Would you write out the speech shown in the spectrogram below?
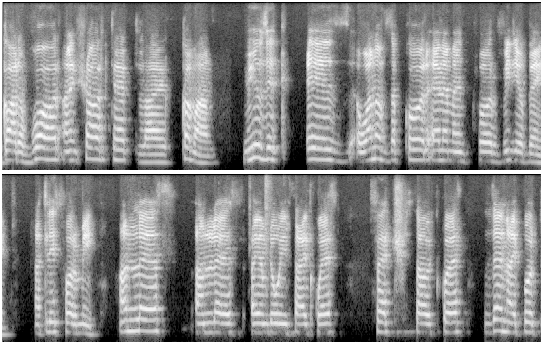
God of War, Uncharted. Like, come on, music is one of the core elements for video games, at least for me. Unless, unless I am doing side quests, fetch side quests, then I put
